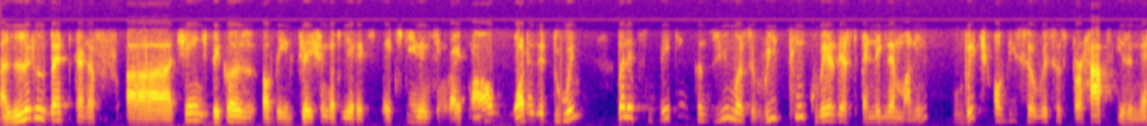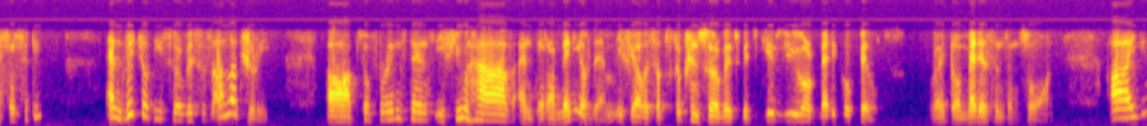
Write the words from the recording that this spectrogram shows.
a little bit kind of uh, changed because of the inflation that we are ex- experiencing right now. What is it doing? Well, it's making consumers rethink where they're spending their money, which of these services perhaps is a necessity, and which of these services are luxury. Uh, so, for instance, if you have, and there are many of them, if you have a subscription service which gives you your medical pills, right, or medicines and so on, uh, you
